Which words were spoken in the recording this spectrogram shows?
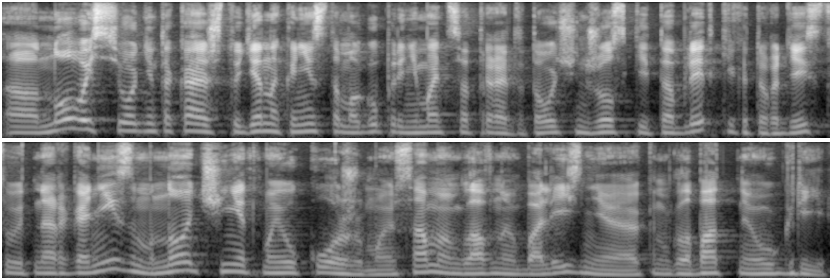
а, новость сегодня такая, что я наконец-то могу принимать сатрайт. Это очень жесткие таблетки, которые действуют на организм, но чинят мою кожу, мою самую главную болезнь, э, конглобатные угри.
